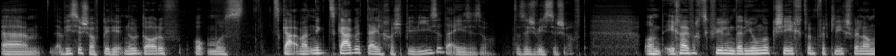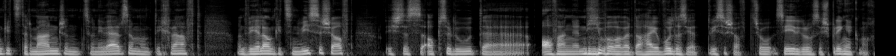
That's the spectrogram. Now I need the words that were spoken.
ähm, Wissenschaft beruht nur darauf, ob man das wenn du nicht das Gegenteil kannst beweisen dann ist es so. Das ist Wissenschaft. Und ich habe einfach das Gefühl, in der jungen Geschichte, wenn du vergleichst, wie lange gibt es der Mensch und das Universum und die Kraft und wie lange gibt es in Wissenschaft, ist das absolut äh, Anfängerniveau, das wir da haben, obwohl das ja die Wissenschaft schon sehr große Sprünge gemacht.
